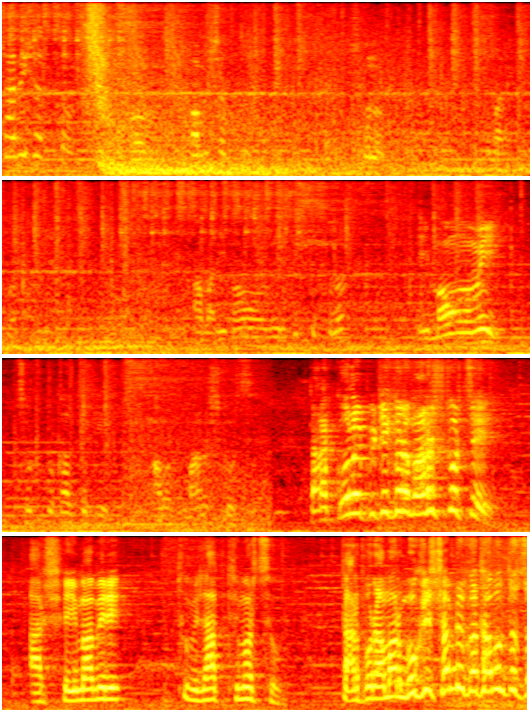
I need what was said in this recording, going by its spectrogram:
সবই সত্য। সবই সত্য। শোনো তোমার কথা আমার এই মামা মামি দেখতেছো না এই মামা মামি ছোট্ট কাল থেকে আমাকে মানুষ করছে। তারা কোলে পিটি করে মানুষ করছে। আর সেই মামিরে তুমি লাথি মারছো। তারপর আমার মুখের সামনে কথা বলতেছ।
